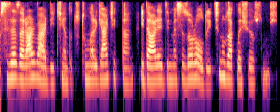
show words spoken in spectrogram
size zarar verdiği için ya da tutumları gerçekten idare edilmesi zor olduğu için uzaklaşıyorsunuz.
